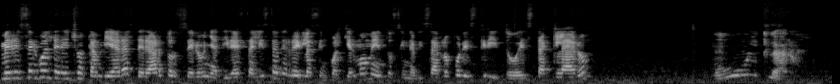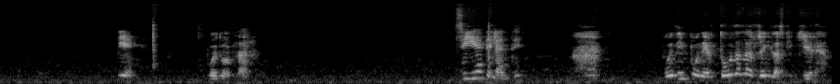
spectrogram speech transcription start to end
Me reservo el derecho a cambiar, alterar, torcer o añadir a esta lista de reglas en cualquier momento sin avisarlo por escrito. ¿Está claro? Muy claro. Bien. ¿Puedo hablar? Sí, adelante. Puede imponer todas las reglas que quiera.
